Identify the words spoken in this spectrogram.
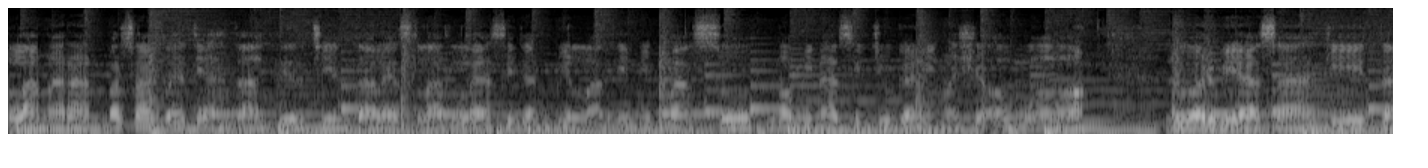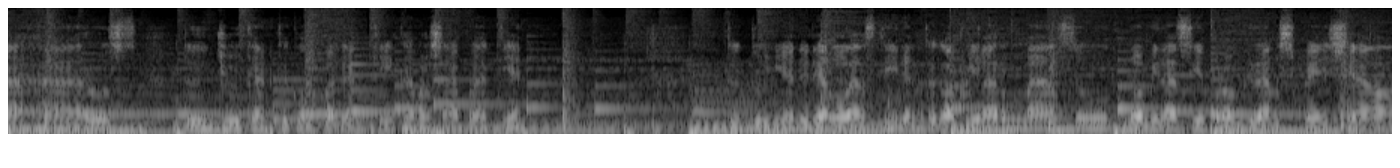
lamaran. Persahabat ya, takdir cinta Leslar, Lesti dan Bilar ini masuk nominasi juga nih Masya Allah. Luar biasa, kita harus tunjukkan kekompakan kita persahabat ya. Tentunya Dedek Lesti dan Kakak Pilar masuk nominasi program spesial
